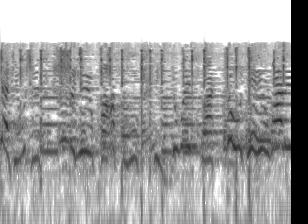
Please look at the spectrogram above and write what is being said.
这就是十女夸父一尾巴走进我的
